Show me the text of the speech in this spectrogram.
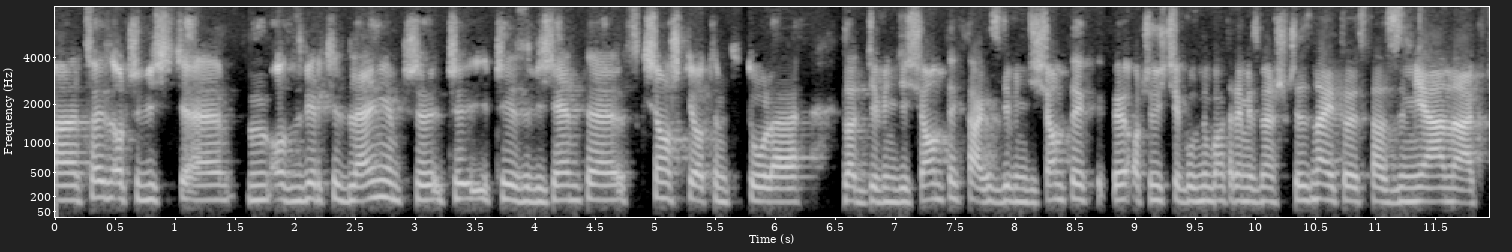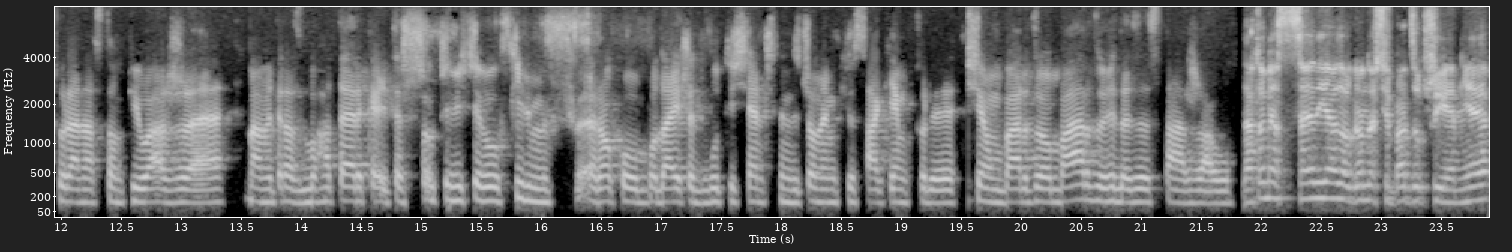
e, co jest oczywiście mm, odzwierciedleniem, czy, czy, czy jest wzięte z książki o tym tytule lat 90., tak, z 90. Y, oczywiście głównym bohaterem jest mężczyzna i to jest ta zmiana, która nastąpiła, że mamy teraz bohaterkę i też oczywiście był film w roku bodajże 2000 z Johnem Cusackiem, który się bardzo, bardzo źle zestarzał. Natomiast serial ogląda się bardzo przyjemnie.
